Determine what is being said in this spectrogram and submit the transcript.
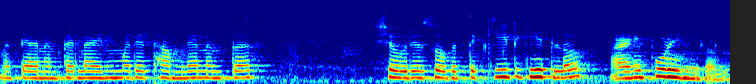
मग त्यानंतर लाईनीमध्ये थांबल्यानंतर शौर्यसोबत ते किट घेतलं आणि पुढे निघालो.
